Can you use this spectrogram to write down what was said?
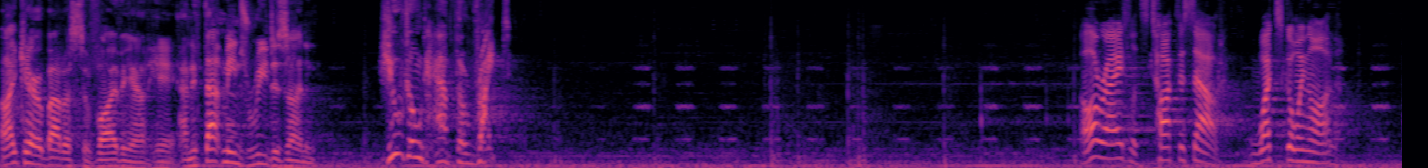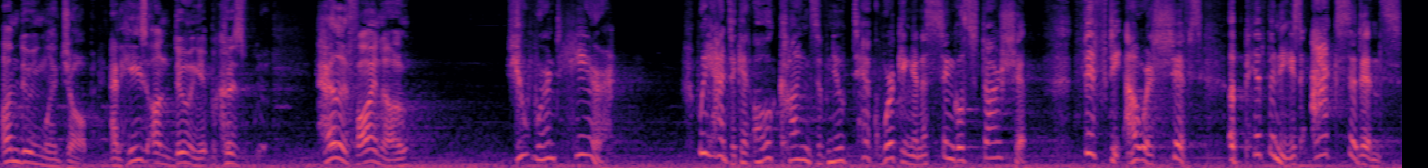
I care about us surviving out here, and if that means redesigning, You don't have the right. All right, let's talk this out. What's going on? I'm doing my job, and he's undoing it because. Hell if I know. You weren't here. We had to get all kinds of new tech working in a single starship. 50 hour shifts, epiphanies, accidents.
